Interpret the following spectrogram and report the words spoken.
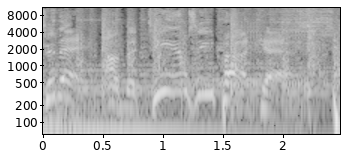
Today on the TMZ Podcast.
